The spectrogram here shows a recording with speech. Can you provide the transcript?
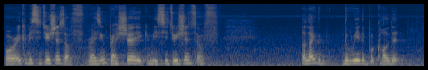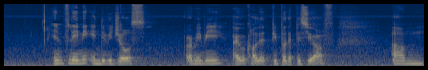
or it could be situations of rising pressure. It can be situations of, I like the the way the book called it, inflaming individuals, or maybe I would call it people that piss you off. Um,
